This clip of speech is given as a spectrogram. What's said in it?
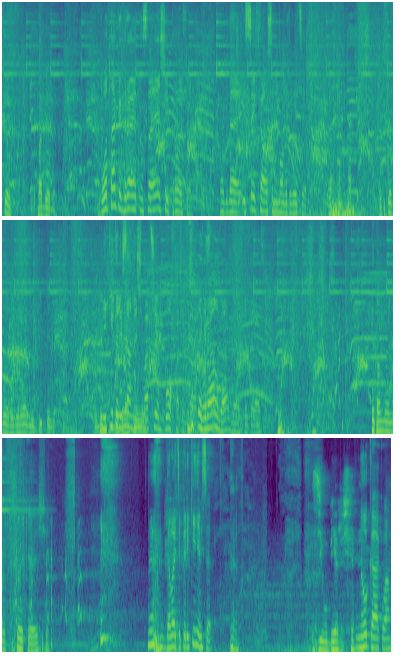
все, победа. Вот так играет настоящий профи. Когда из сейфхауса не могут выйти. И все благодаря Никите Александровичу. Никита Александрович вообще бог отыграл. Играл, да? Да, прекрасно. Ты там, наверное, в шоке вообще. Давайте перекинемся. Зи-убежище. Ну как вам?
